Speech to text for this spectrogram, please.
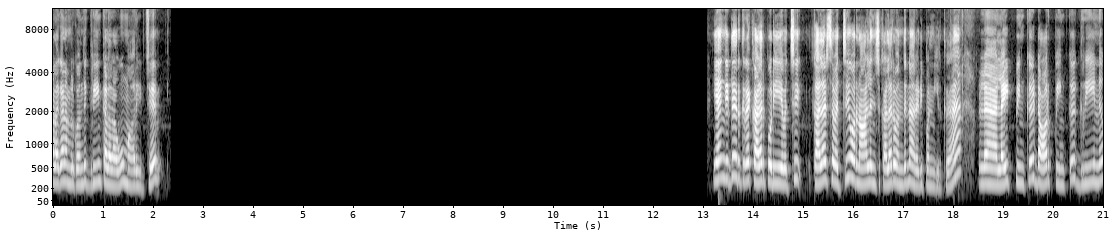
அழகாக நம்மளுக்கு வந்து க்ரீன் கலராகவும் மாறிடுச்சு. என்கிட்ட இருக்கிற கலர் பொடியை வச்சு கலர்ஸை வச்சு ஒரு நாலஞ்சு கலர் வந்து நான் ரெடி பண்ணியிருக்கிறேன். Light pink dark pink green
